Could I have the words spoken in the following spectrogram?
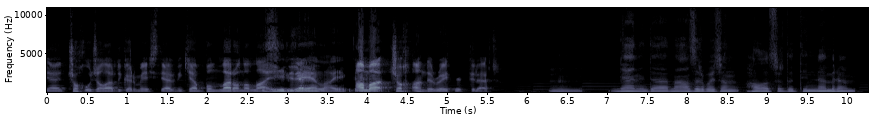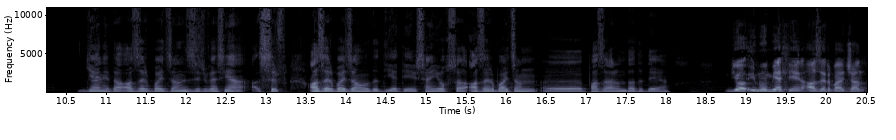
yəni çox ucalarda görmək istərdin ki, ya bunlar ona layiqdirlər, Zirvəyə layiqdir. amma çox underrateddirlər. Hmm, Yəni də mən Azərbaycan hal-hazırda dinləmirəm. Yəni də Azərbaycanın zirvəsi, yəni sırf Azərbaycanlıdır deyə deyirsən, yoxsa Azərbaycan ə, bazarındadır deyə? Yo, ümumiyyətlə yəni Azərbaycan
